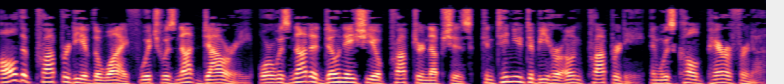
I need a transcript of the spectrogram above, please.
All the property of the wife which was not dowry, or was not a donatio propter nuptias, continued to be her own property, and was called parapherna.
